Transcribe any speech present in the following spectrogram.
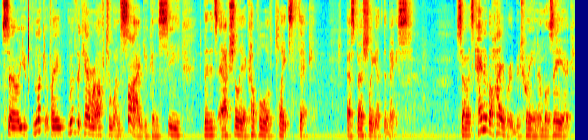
So you can look, if I move the camera off to one side, you can see that it's actually a couple of plates thick, especially at the base. So it's kind of a hybrid between a mosaic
